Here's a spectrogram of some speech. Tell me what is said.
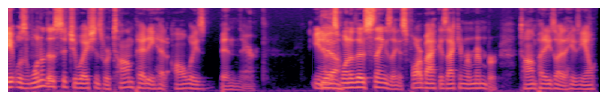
It was one of those situations where Tom Petty had always been there. You know, it's one of those things like as far back as I can remember. Tom Petty's like he's you know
